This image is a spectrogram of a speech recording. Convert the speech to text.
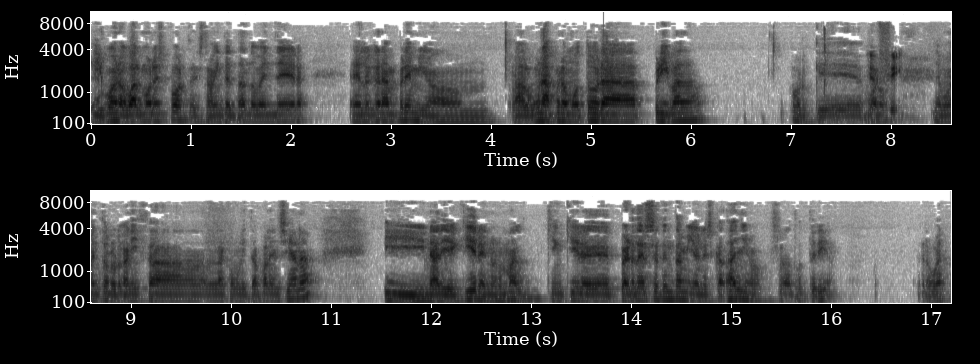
Y bueno, Valmore Sport estaba intentando vender el Gran Premio a, a alguna promotora privada porque bueno, fin. de momento lo organiza la comunidad valenciana y nadie quiere, normal. ¿Quién quiere perder 70 millones cada año? Es una tontería. Pero bueno.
